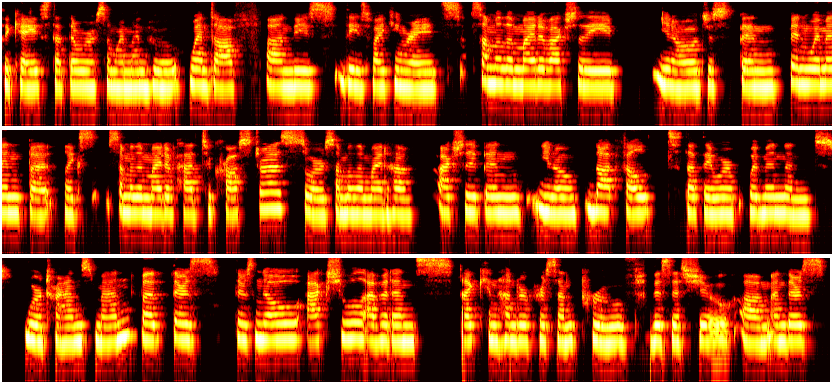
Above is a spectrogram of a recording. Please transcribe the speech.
the case that there were some women who went off on these these Viking raids. Some of them might have actually you know just been been women but like some of them might have had to cross dress or some of them might have actually been, you know, not felt that they were women and were trans men. But there's there's no actual evidence that can hundred percent prove this issue. Um, and there's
